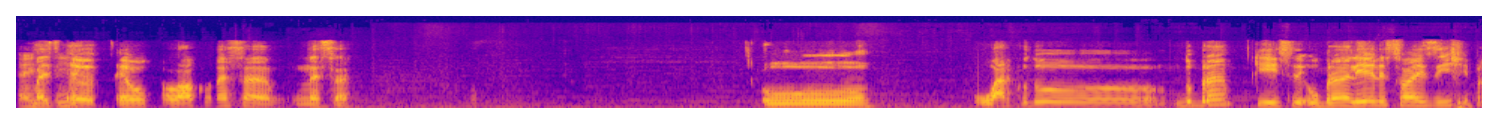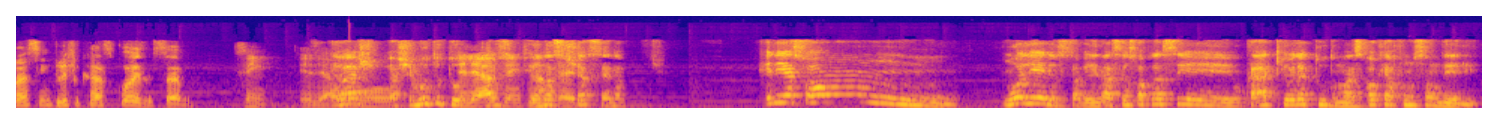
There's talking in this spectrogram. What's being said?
É Mas isso- eu, eu coloco nessa. nessa. O. O arco do. do Bran. Que esse- o Bran ali ele só existe pra simplificar as coisas, sabe? Sim, ele é Eu, o. acho, eu achei muito tudo. Ele é a gente Eu na não assisti série. a cena. Ele é só um. Um olheiro, sabe? Ele nasceu só pra ser o cara que olha tudo, mas qual que é a função dele?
